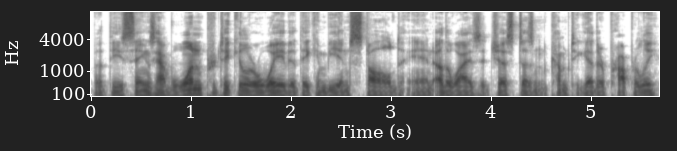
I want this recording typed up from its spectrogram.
But these things have one particular way that they can be installed, and otherwise it just doesn't come together properly.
